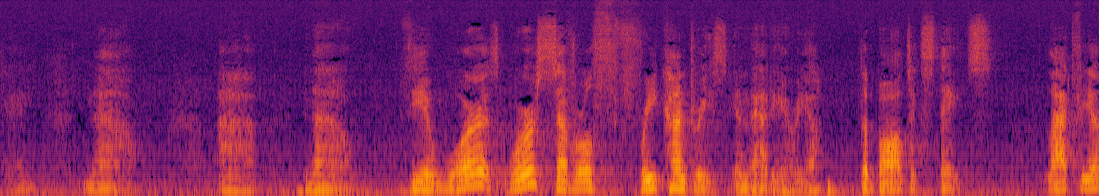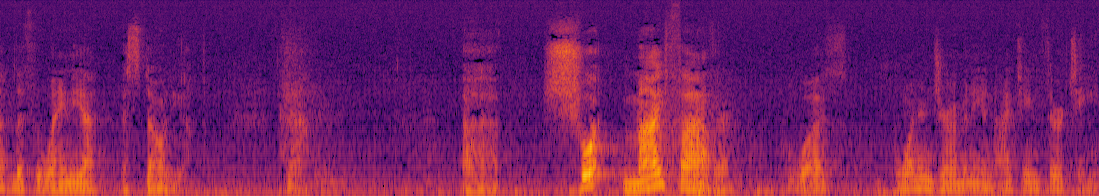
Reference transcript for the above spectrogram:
Okay? Now, uh, now, there were, were several free countries in that area, the Baltic states, Latvia, Lithuania, Estonia. Now, short, my father, who was born in Germany in 1913,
